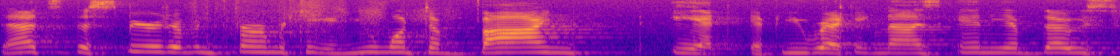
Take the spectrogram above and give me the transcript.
That's the spirit of infirmity, and you want to bind it if you recognize any of those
